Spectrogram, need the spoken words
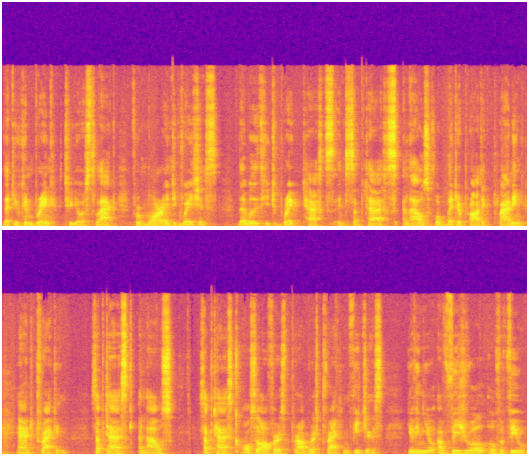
that you can bring to your Slack for more integrations. The ability to break tasks into subtasks allows for better project planning and tracking. Suptask allows Suptask also offers progress tracking features giving you a visual overview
